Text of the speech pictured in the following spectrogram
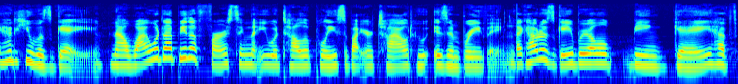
and he was gay. Now, why would that be the first thing that you would tell the police about your child who isn't breathing? Like, how does Gabriel being gay have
